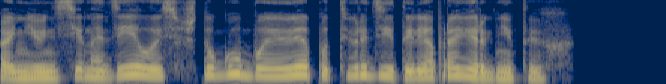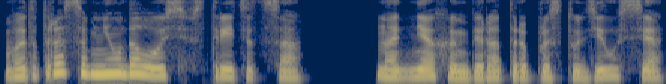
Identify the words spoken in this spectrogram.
Хань Юньси надеялась, что Гу Бэюэ подтвердит или опровергнет их. В этот раз им не удалось встретиться. На днях император простудился,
